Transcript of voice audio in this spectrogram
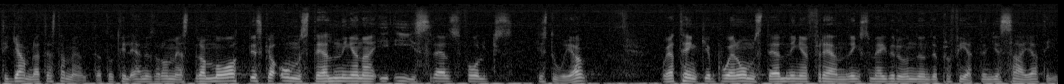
till Gamla Testamentet och till en av de mest dramatiska omställningarna i Israels folks historia. Och jag tänker på en omställning, en förändring som ägde rum under profeten Jesaja tid.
